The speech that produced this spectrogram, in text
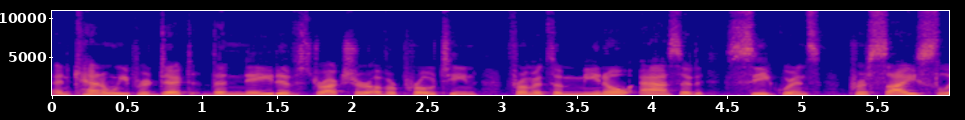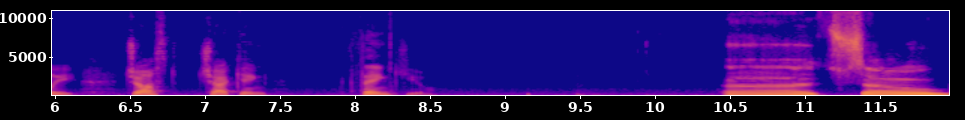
And can we predict the native structure of a protein from its amino acid sequence precisely? Just checking. Thank you. Uh, so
